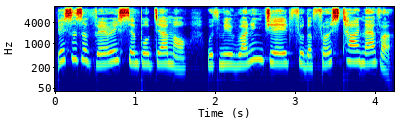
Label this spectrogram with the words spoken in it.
this is a very simple demo with me running Jade for the first time ever.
